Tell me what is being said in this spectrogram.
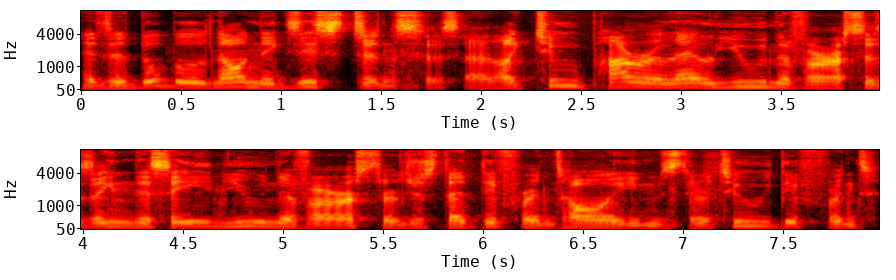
It's a double non-existence. It's uh, like two parallel universes in the same universe. They're just at different times. They're two different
